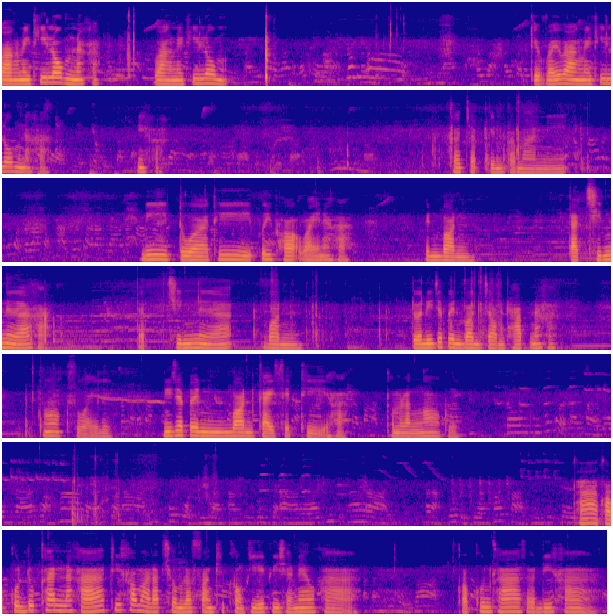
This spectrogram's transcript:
วางในที่ร่มนะคะ วางในที่ร่ม เก็บไว้วางในที่ร่มนะคะ นี่ค่ะ ก็จะเป็นประมาณนี้ นี่ตัวที่ปุ้ยเพาะไว้นะคะ เป็นบอลตัดชิ้นเนื้อค่ะ ตัดชิ้นเนื้อบอลตัวนี้จะเป็นบอลจอมทัพนะคะ งอกสวยเลย นี่จะเป็นบอลไก่เศรษฐีค่ะกำลังงอกเลย ค่ะ ขอบคุณทุกท่านนะคะ ที่เข้ามารับชมรับฟังคลิปของ PSP Channel ค่ะ ขอบคุณค่ะ สวัสดีค่ะ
